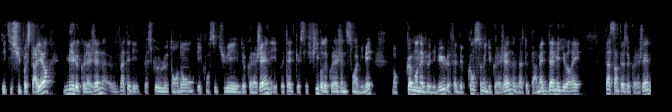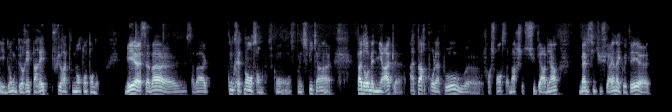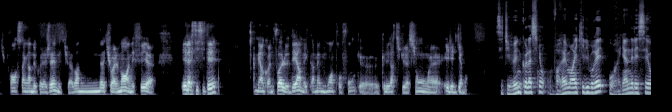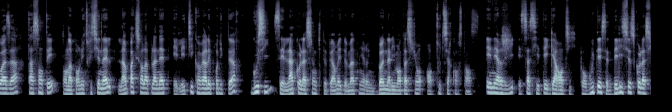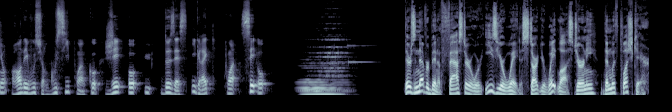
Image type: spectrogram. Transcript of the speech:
des tissus postérieurs, mais le collagène va t'aider parce que le tendon est constitué de collagène et peut-être que ces fibres de collagène sont abîmées. Donc, comme on a vu au début, le fait de consommer du collagène va te permettre d'améliorer ta synthèse de collagène et donc de réparer plus rapidement ton tendon. Mais euh, ça, va, ça va concrètement ensemble, ce qu'on explique. Hein. pas de remède miracle, à part pour la peau, où franchement ça marche super bien même si tu fais rien à côté, euh, tu prends 5 grammes de collagène et tu vas avoir naturellement un effet euh, élasticité. Mais encore une fois, le derme est quand même moins profond que, que les articulations euh, et les ligaments. Si tu veux une collation vraiment équilibrée où rien n'est laissé au hasard, ta santé, ton apport nutritionnel, l'impact sur la planète et l'éthique envers les producteurs, Goussi, c'est la collation qui te permet de maintenir une bonne alimentation en toutes circonstances. Énergie et satiété garantie. Pour goûter cette délicieuse collation, rendez-vous sur goussi.co, g o u 2 s y.co. There's never been a faster or easier way to start your weight loss journey than with PlushCare.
